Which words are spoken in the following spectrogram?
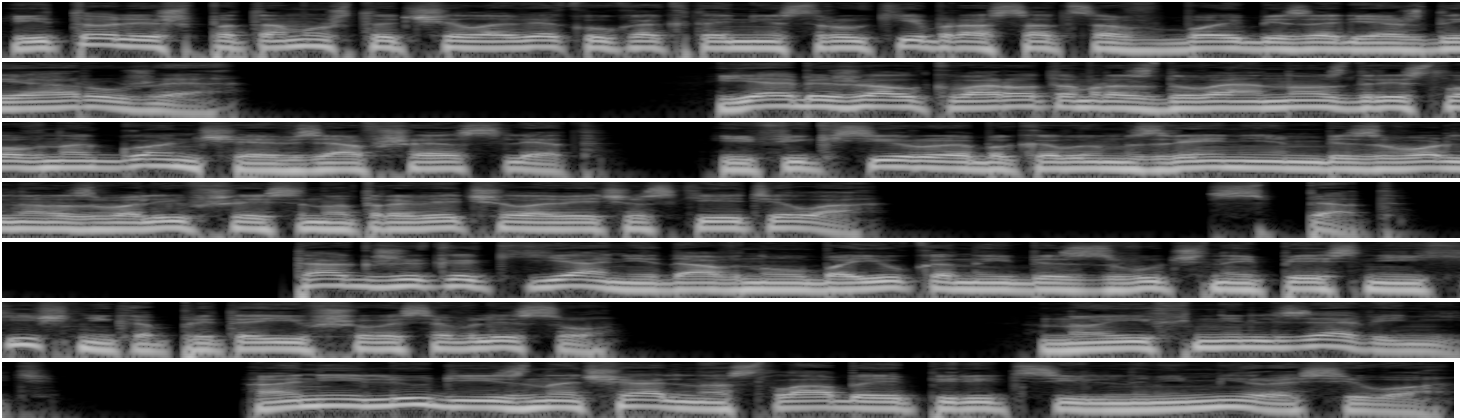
и то лишь потому, что человеку как-то не с руки бросаться в бой без одежды и оружия. Я бежал к воротам, раздувая ноздри, словно гончая, взявшая след, и фиксируя боковым зрением безвольно развалившиеся на траве человеческие тела. Спят. Так же, как я, недавно убаюканный беззвучной песней хищника, притаившегося в лесу. Но их нельзя винить. Они люди изначально слабые перед сильными мира сего.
